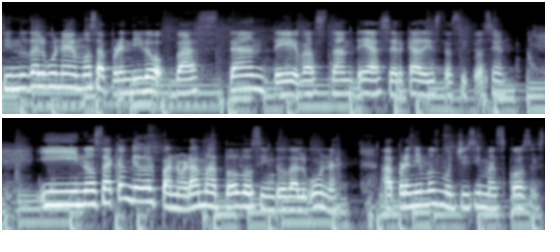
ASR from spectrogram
Sin duda alguna hemos aprendido bastante, bastante acerca de esta situación. Y nos ha cambiado el panorama a todos, sin duda alguna. Aprendimos muchísimas cosas.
